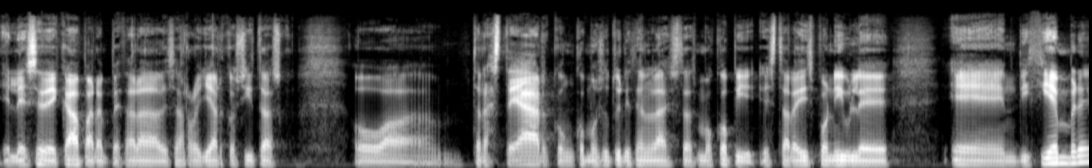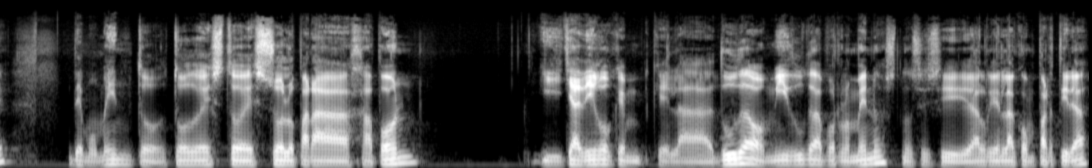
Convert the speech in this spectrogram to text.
El SDK para empezar a desarrollar cositas o a trastear con cómo se utilizan las, estas Mocopi estará disponible en diciembre. De momento, todo esto es solo para Japón. Y ya digo que, la duda, o mi duda por lo menos, no sé si alguien la compartirá,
